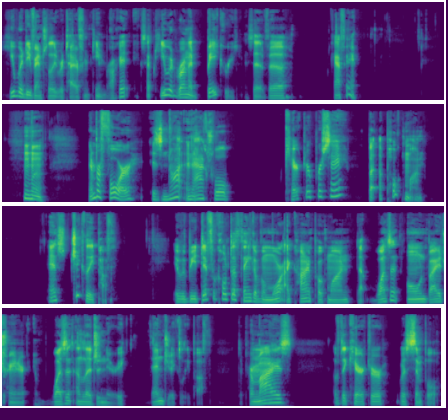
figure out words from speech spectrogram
he would eventually retire from Team Rocket, except he would run a bakery instead of a cafe. Number four is not an actual character per se, but a Pokemon. And it's Jigglypuff. It would be difficult to think of a more iconic Pokemon that wasn't owned by a trainer and wasn't a legendary than Jigglypuff. The premise of the character was simple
